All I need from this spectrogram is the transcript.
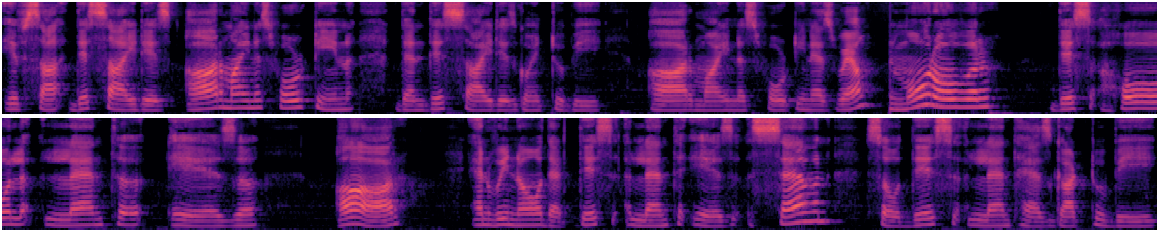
If this side is r minus 14 then this side is going to be r minus 14 as well. And moreover this whole length is r and we know that this length is 7 so this length has got to be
